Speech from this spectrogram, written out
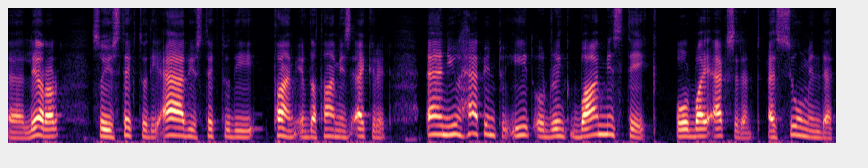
uh, later. So you stick to the app you stick to the time if the time is accurate. And you happen to eat or drink by mistake or by accident assuming that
